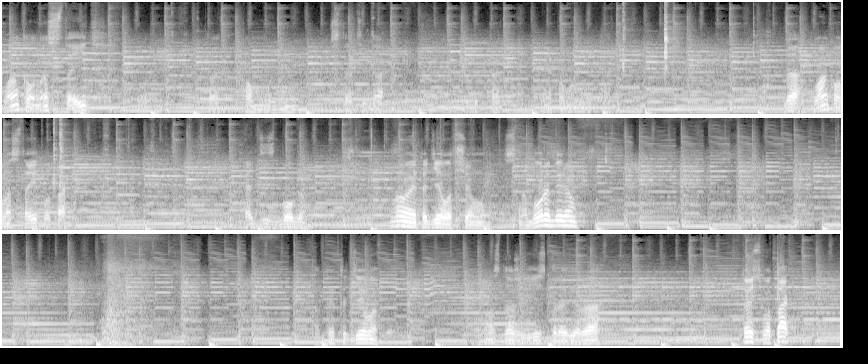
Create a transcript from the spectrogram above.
Планка у нас стоит по-моему. Кстати, да. Вот. Не, по-моему, вот так. Да, планка у нас стоит вот так. Ходи с Богом. Ну, это дело все мы с набора берем. Под это дело у нас даже есть драйвера. То есть вот так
